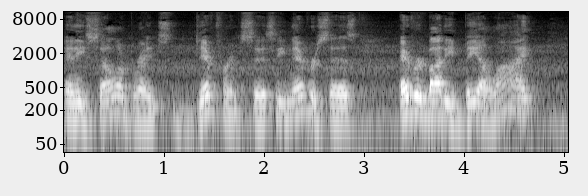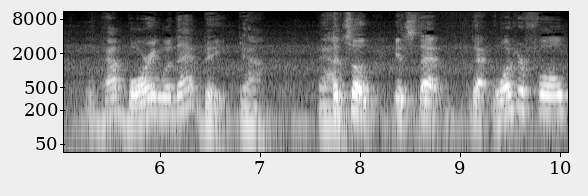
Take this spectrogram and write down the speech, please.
and He celebrates differences. He never says everybody be alike. How boring would that be? Yeah. Yeah. And so it's that that wonderful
